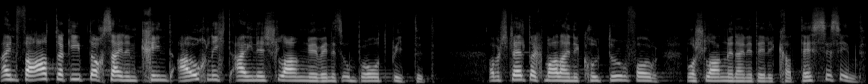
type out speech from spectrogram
ein Vater gibt doch seinem Kind auch nicht eine Schlange, wenn es um Brot bittet. Aber stellt euch mal eine Kultur vor, wo Schlangen eine Delikatesse sind.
